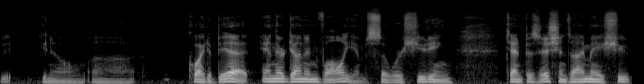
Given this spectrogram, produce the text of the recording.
you know, uh, quite a bit, and they're done in volumes. So we're shooting 10 positions. I may shoot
